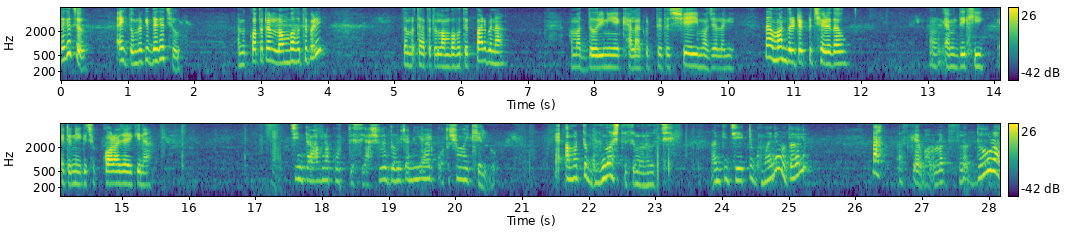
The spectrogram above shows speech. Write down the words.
দেখেছ? এই, তোমরা কি দেখেছ? আমি কতটা লম্বা হতে পারি? তোমরা তো এতটা লম্বা হতে পারবে না। আমার দড়ি নিয়ে খেলা করতে তো সেই মজা লাগে। না, আমার দড়িটা একটু ছেড়ে দাও। আমি দেখি এটা নিয়ে কিছু করা যায় কিনা। চিন্তা ভাবনা করতেছি। আসলে দড়িটা নিয়ে আর কত সময় খেলব? আমার তো ঘুম আসতেছে মনে হচ্ছে। আমি কি যে একটু ঘুমাই নেব তাহলে? আজকে আর ভালো লাগতেছে না। দৌড়া।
